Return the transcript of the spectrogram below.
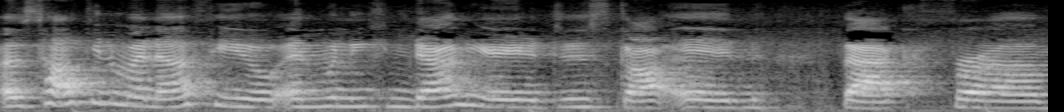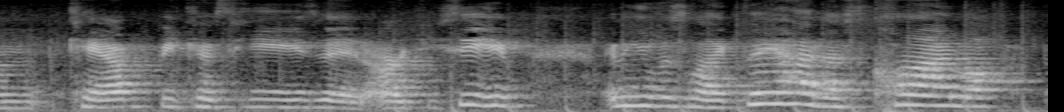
I was talking to my nephew, and when he came down here, he had just gotten back from camp because he's in ROTC, and he was like, they had us climb up,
